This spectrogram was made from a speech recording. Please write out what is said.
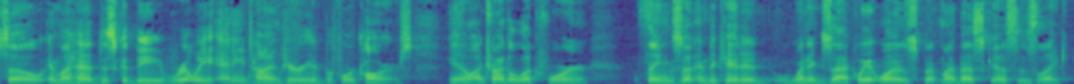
so in my head, this could be really any time period before cars. You know, I tried to look for things that indicated when exactly it was, but my best guess is like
